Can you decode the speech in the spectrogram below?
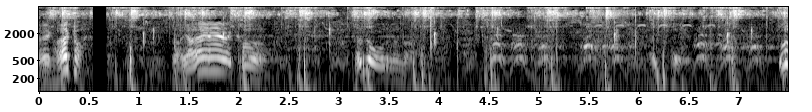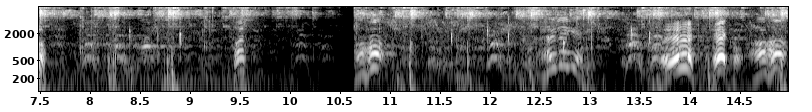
Ecco! Ecco! Allora no! Oh! Ah! Eh, ecco! Ah!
